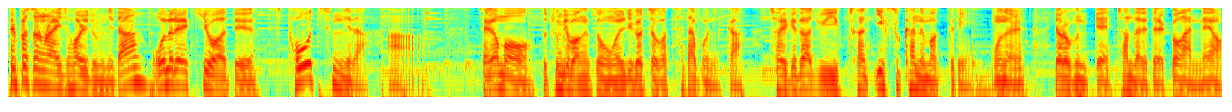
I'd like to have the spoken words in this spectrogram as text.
비포 선라이즈 허일후입니다. 오늘의 키워드 스포츠입니다. 아, 제가 뭐 또 중계 방송을 이것저것 하다 보니까 저에게도 아주 익숙한, 익숙한 음악들이 오늘 여러분께 전달이 될 것 같네요.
